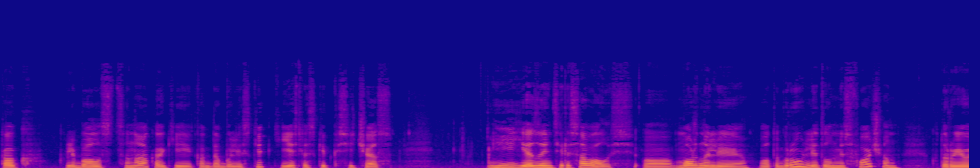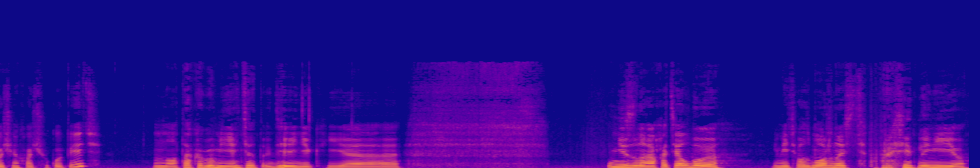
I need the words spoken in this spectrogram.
как колебалась цена, какие, когда были скидки, есть ли скидка сейчас. И я заинтересовалась, э, можно ли вот игру Little Miss Fortune, которую я очень хочу купить, но так как у меня нет денег, я не знаю, хотел бы иметь возможность попросить на нее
